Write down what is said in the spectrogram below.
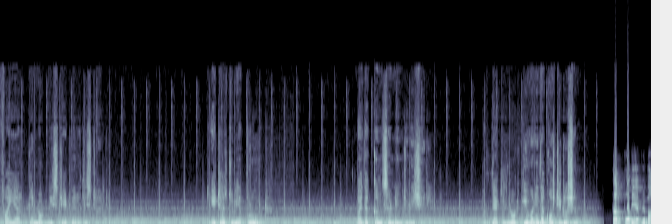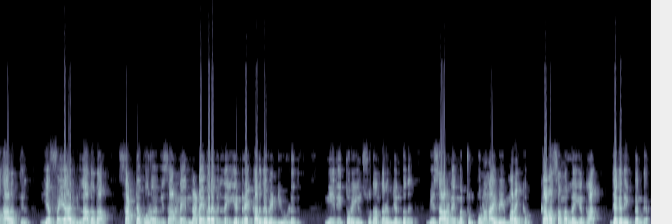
FIR cannot be straightway registered. It has to be approved by the concerned in judiciary. But that is not given in the constitution. தற்போதைய விவகாரத்தில் எஃப்ஐஆர் இல்லாததால் சட்டபூர்வ விசாரணை நடைபெறவில்லை என்றே கருத வேண்டியுள்ளது. நீதித்துறையின் சுதந்திரம் என்பது விசாரணை மற்றும் புலனாய்வை மறைக்கும் கவசம் அல்ல என்றார் ஜெகதீப் தங்கர்.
